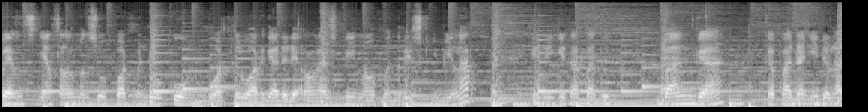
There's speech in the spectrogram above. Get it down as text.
fans yang selalu mensupport, mendukung buat keluarga Dedek Lesti maupun Rizky Bilar. Ini kita patut bangga kepada idola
